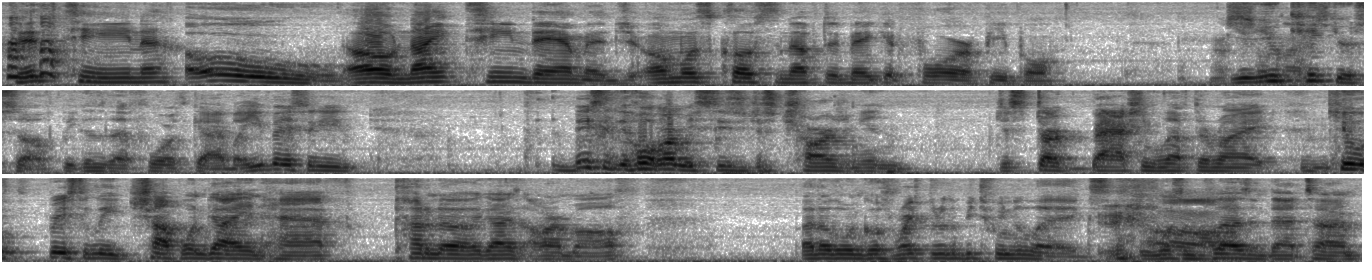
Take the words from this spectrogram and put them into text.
Fifteen. Oh, Oh, 19 damage. Almost close enough to make it four people. That's you, so you nice. kick yourself because of that fourth guy, but you basically, basically the whole army sees you just charging in, just start bashing left and right, mm-hmm. kill, basically chop one guy in half, cut another guy's arm off. Another one goes right through the between the legs. It wasn't Aw. pleasant that time.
